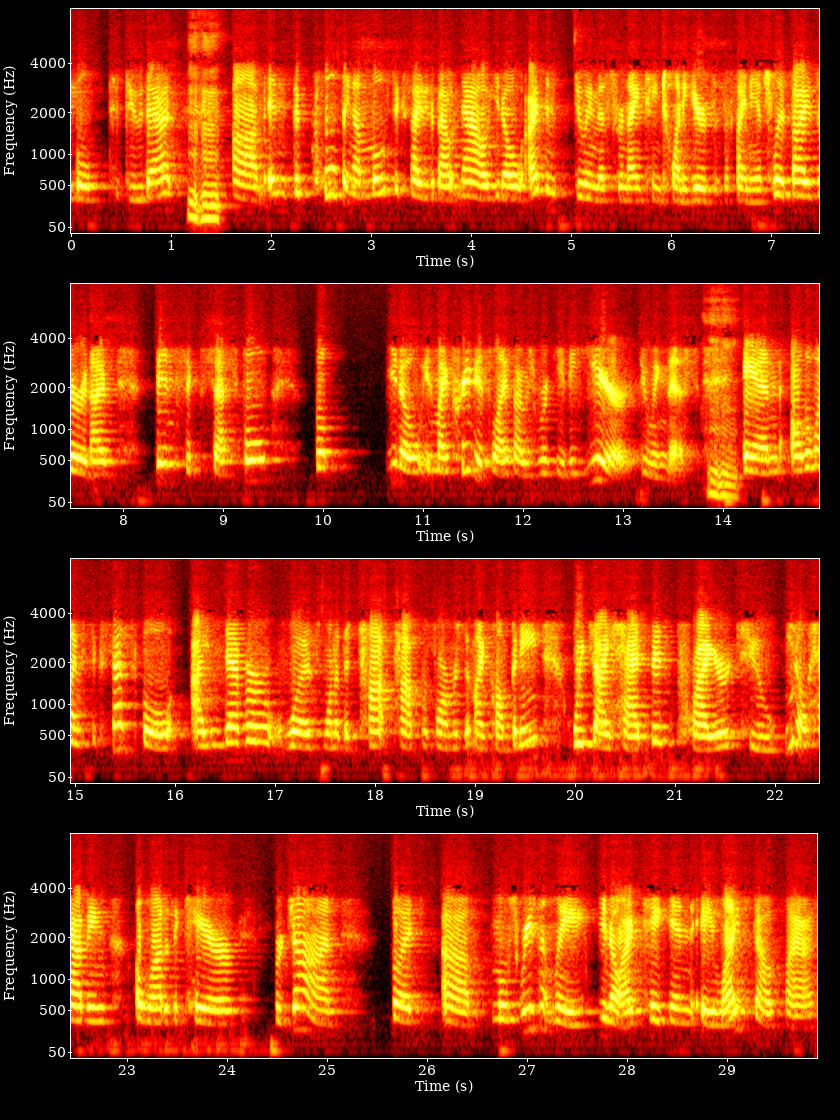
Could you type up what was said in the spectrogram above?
able to do that. Mm-hmm. Um, and the cool thing I'm most excited about now, you know, I've been doing this for 19, 20 years as a financial advisor, and I've been successful. But, you know, in my previous life, I was rookie of the year doing this. Mm-hmm. And although I'm successful, I never was one of the top, top performers at my company, which I had been prior to, you know, having a lot of the care for John. But um, most recently, you know, I've taken a lifestyle class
